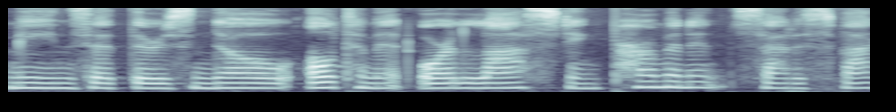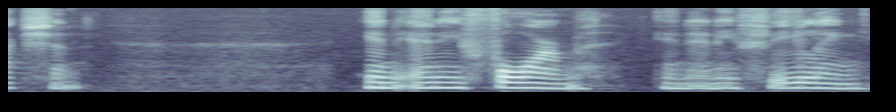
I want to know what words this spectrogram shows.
means that there's no ultimate or lasting permanent satisfaction in any form, in any feeling,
